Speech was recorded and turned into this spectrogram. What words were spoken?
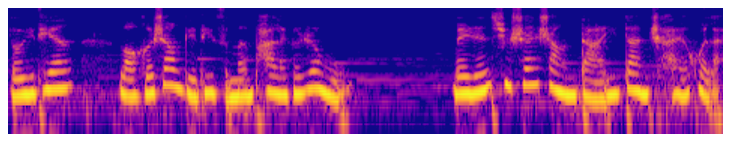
有一天，老和尚给弟子们派了个任务，每人去山上打一担柴回来。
